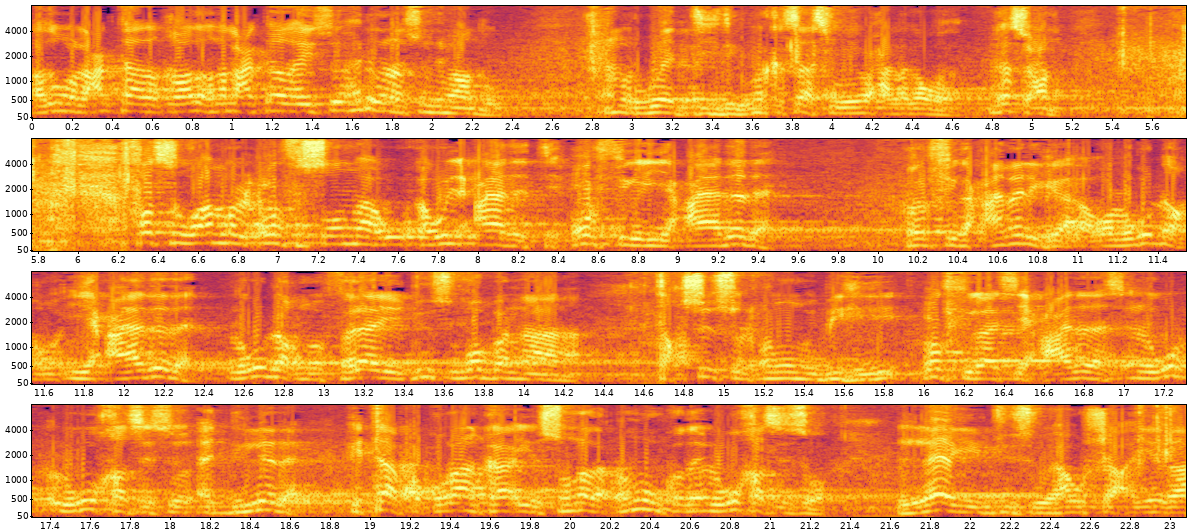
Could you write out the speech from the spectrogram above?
Adigoo lacagtaada qaado hadna lacagtaada hayso hadhowna su nimaando cumar waa diiday. Marka saas wey waxa laga wada ka socon faslu ama alcurfu sooma aw ilcaadati curfiga iyo caadada curfiga camaliga ah oo lagu dhaqmo iyo caadada lagu dhaqmo falaa yajuusu ma banaana takhsiisu lcumuumi bihi. Curfigaas iyo caadadaas in lagu khasiso adilada kitaabka qur'aanka iyo sunnada cumuumkooda in lagu khasiso laa yajuus hawsha ayada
